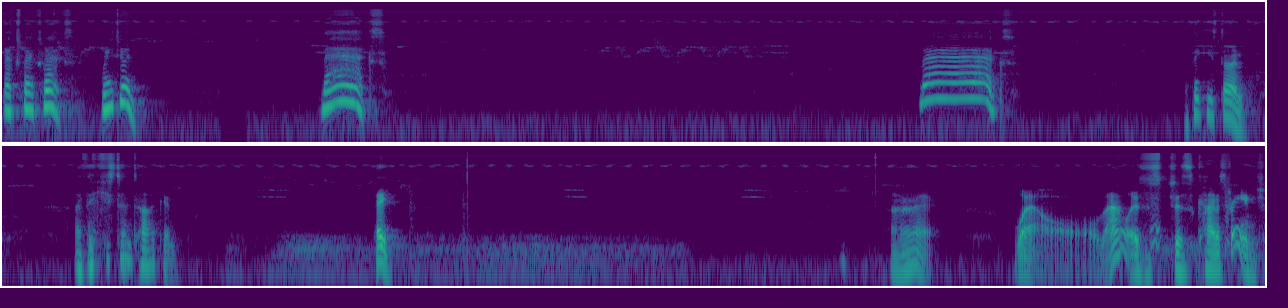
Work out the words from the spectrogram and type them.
Max, Max, Max. What are you doing? Max. Max. I think he's done. I think he's done talking. Hey. All right. Well, that was just kind of strange.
